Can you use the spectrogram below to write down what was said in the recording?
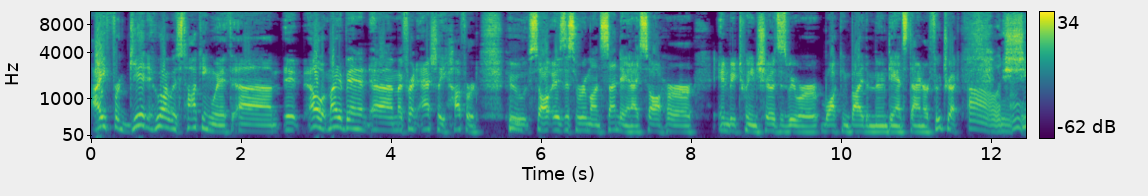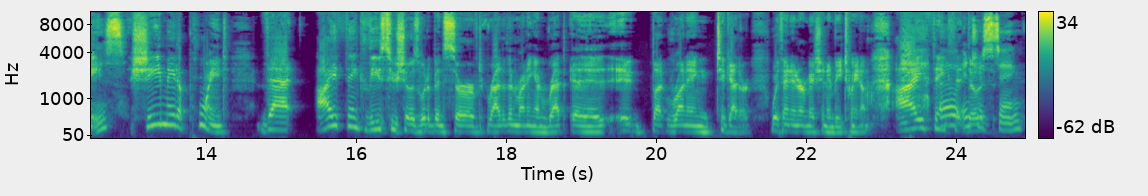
I forget who I was talking with. Um, it, oh, it might have been uh, my friend Ashley Hufford who saw Is This a Room on Sunday, and I saw her in between shows as we were walking by the Moon Dance Diner food truck. Oh, nice. She, nice. Made a point that I think these two shows would have been served rather than running in rep, uh, but running together with an intermission in between them. I think Oh, that those interesting.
